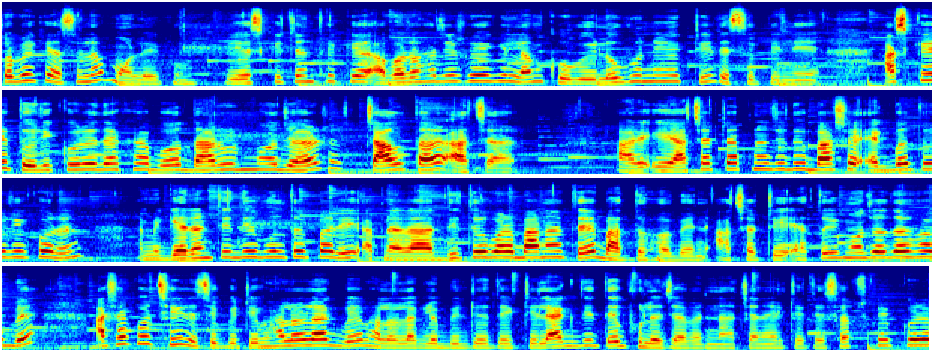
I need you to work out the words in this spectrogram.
সবাইকে আসসালামু আলাইকুম। রিয়াজ কিচেন থেকে আবারও হাজির হয়ে গেলাম খুবই লোভনীয় একটি রেসিপি নিয়ে। আজকে তৈরি করে দেখাবো দারুণ মজার চালতার আচার। আর এই আচারটা আপনারা যদি বাসায় একবার তৈরি করেন, আমি গ্যারান্টি দিয়ে বলতে পারি আপনারা দ্বিতীয়বার বানাতে বাধ্য হবেন। আচারটি এতই মজাদার হবে। আশা করছি রেসিপিটি ভালো লাগবে। ভালো লাগলে ভিডিওতে একটি লাইক দিতে ভুলে যাবেন না। চ্যানেলটিতে সাবস্ক্রাইব করে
